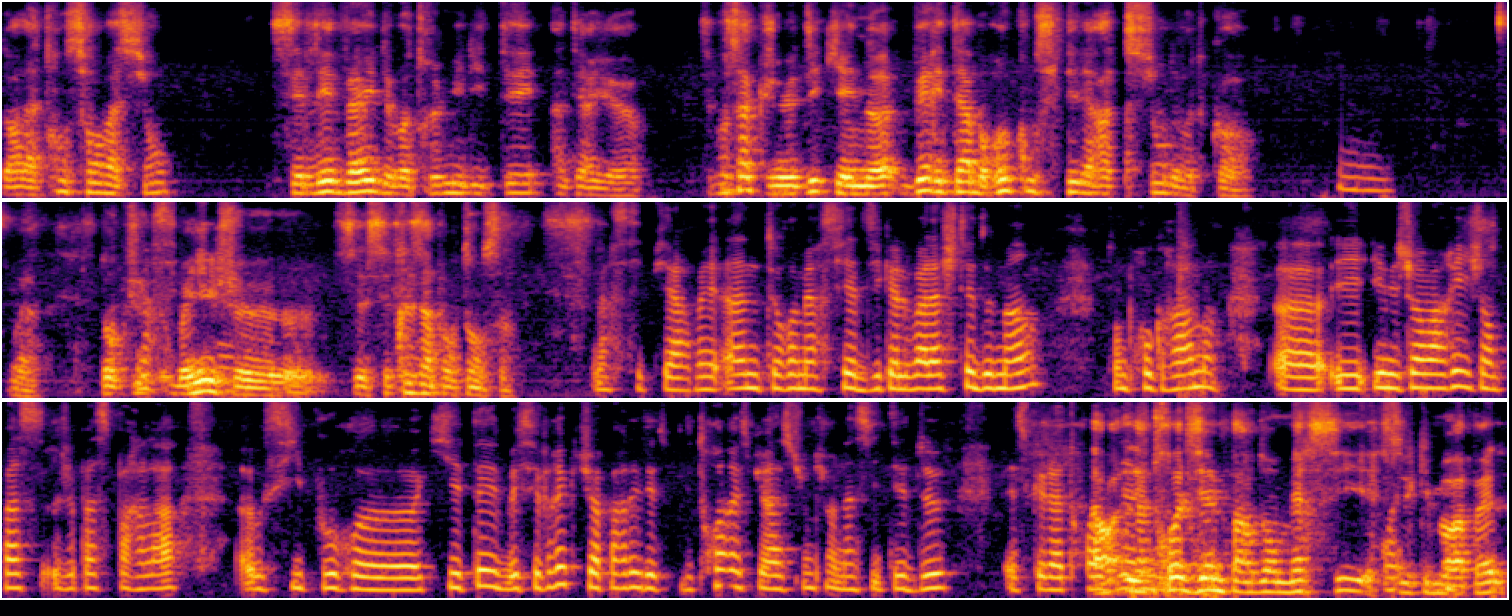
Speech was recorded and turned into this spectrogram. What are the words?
dans la transformation, c'est l'éveil de votre humilité intérieure. C'est pour ça que je dis qu'il y a une véritable reconsidération de votre corps. Hmm. Voilà. Donc, vous voyez, c'est très important ça. Merci Pierre. Mais Anne te remercie. Elle dit qu'elle va l'acheter demain, ton programme. Euh, et, Jean-Marie, j'en passe, je passe par là euh, aussi pour euh, qui était. Mais c'est vrai que tu as parlé des, trois respirations. Tu en as cité deux. Est-ce que la troisième La troisième, pardon. Merci. Ceux qui me rappellent.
